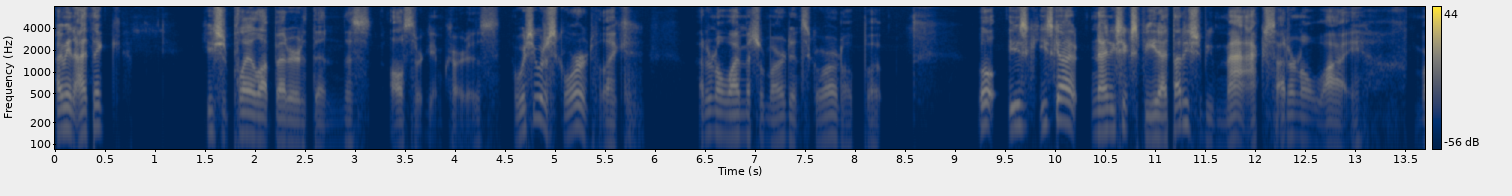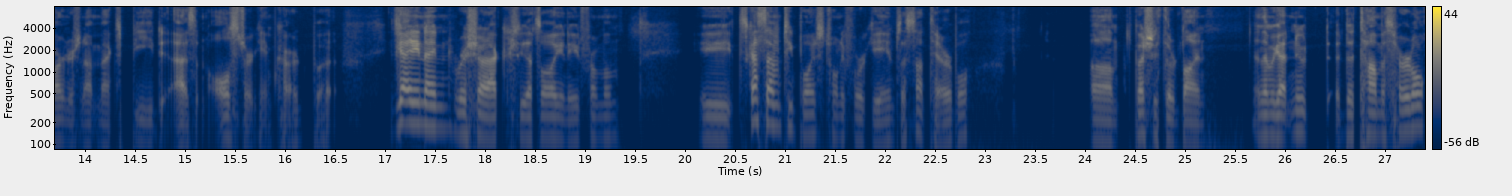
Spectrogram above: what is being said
I mean, I think he should play a lot better than this All Star game card is. I wish he would have scored. Like, I don't know why Mitchell Marner didn't score at all, but well, he's he's got 96 speed. I thought he should be max. I don't know why Marner's not max speed as an All Star game card, but he's got 89 wrist shot accuracy. That's all you need from him. He's got 17 points, 24 games. That's not terrible. Um, especially third line. And then we got new the Tomas Hertl.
